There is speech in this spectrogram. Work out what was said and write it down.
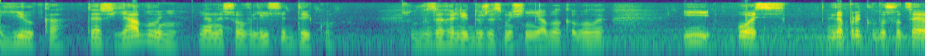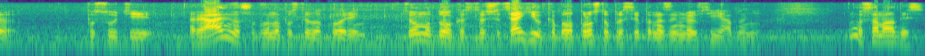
гілка теж яблуні. Я знайшов в лісі дику. Взагалі дуже смачні яблука були. І ось для прикладу, що це по суті реально, щоб воно пустило корінь. В цьому доказ, це що ця гілка була просто присипана землею в тій яблуні. Ну, сама десь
